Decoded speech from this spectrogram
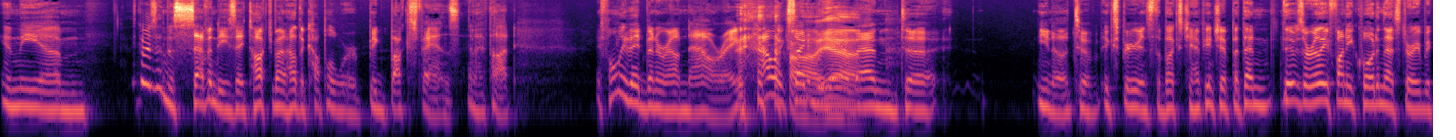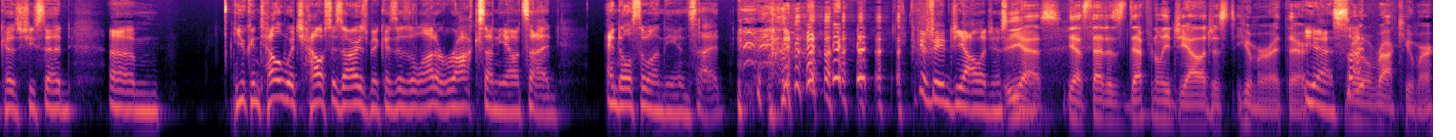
in the um, I think it was in the 70s, they talked about how the couple were big Bucks fans. And I thought, if only they'd been around now, right? How excited Oh, would yeah. they have been to, you know, to experience the Bucks championship? But then there was a really funny quote in that story because she said, um, "You can tell which house is ours because there's a lot of rocks on the outside and also on the inside." because a geologist. you know. Yes, yes, that is definitely geologist humor right there. Yeah, so I- rock humor.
